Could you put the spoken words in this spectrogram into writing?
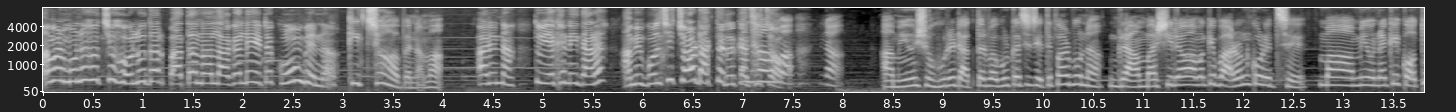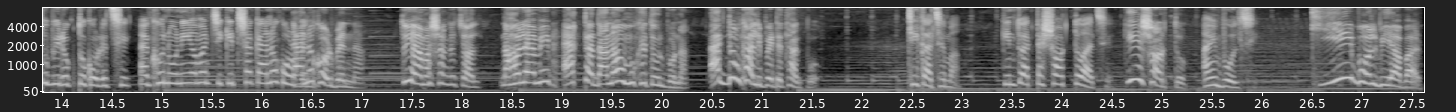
আমার মনে হচ্ছে হলুদ আর পাতা না লাগালে এটা কমবে না। কিচ্ছু হবে না মা। আরে না তুই এখানেই দাঁড়া। আমি বলছি চ ডাক্তারের কাছে না, চ। মা, না। আমি ওই শহুরে ডাক্তারবাবুর কাছে যেতে পারব না। গ্রামবাসীরাও আমাকে বারণ করেছে। মা আমি ওনাকে কত বিরক্ত করেছি। এখন উনি আমার চিকিৎসা কেন করবেন? কেন করবেন না? তুই আমার সঙ্গে চল। না হলে আমি একটা দানাও মুখে তুলবো না। একদম খালি পেটে থাকব। ঠিক আছে মা। কিন্তু একটা শর্ত আছে। কি শর্ত? আমি বলছি। কি বলবি আবার?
